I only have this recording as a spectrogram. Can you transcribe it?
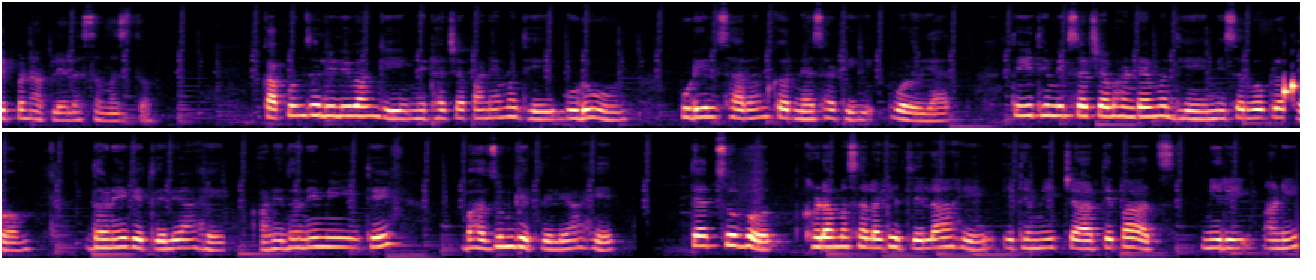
हे पण आपल्याला समजतं. कापून झालेली वांगी मिठाच्या पाण्यामध्ये बुडवून पुढील सारण करण्यासाठी वळूयात. तर इथे मिक्सरच्या भांड्यामध्ये मी सर्वप्रथम धणे घेतलेले आहेत आणि धणे मी इथे भाजून घेतलेले आहेत. त्याचसोबत खडा मसाला घेतलेला आहे. इथे मी चार ते पाच मिरी आणि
